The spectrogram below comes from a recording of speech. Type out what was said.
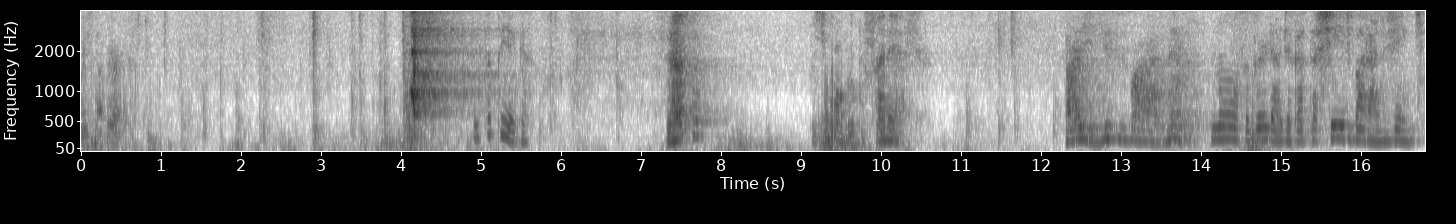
Vamos ver se tá aberto. Eita, pega. Licença. Depois tipo uma coisa puxando. Parece. Thaís, e esses baralhos, lembra? Nossa, verdade. A casa tá cheia de baralho, gente.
